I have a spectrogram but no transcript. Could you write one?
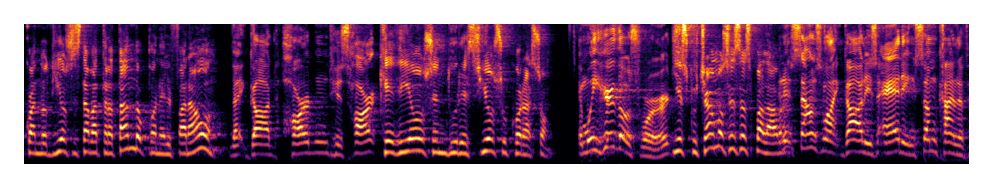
cuando Dios estaba tratando con el faraón, that God hardened his heart. que Dios endureció su corazón. And we hear those words, Y escuchamos esas and it palabras sounds like God is adding some kind of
